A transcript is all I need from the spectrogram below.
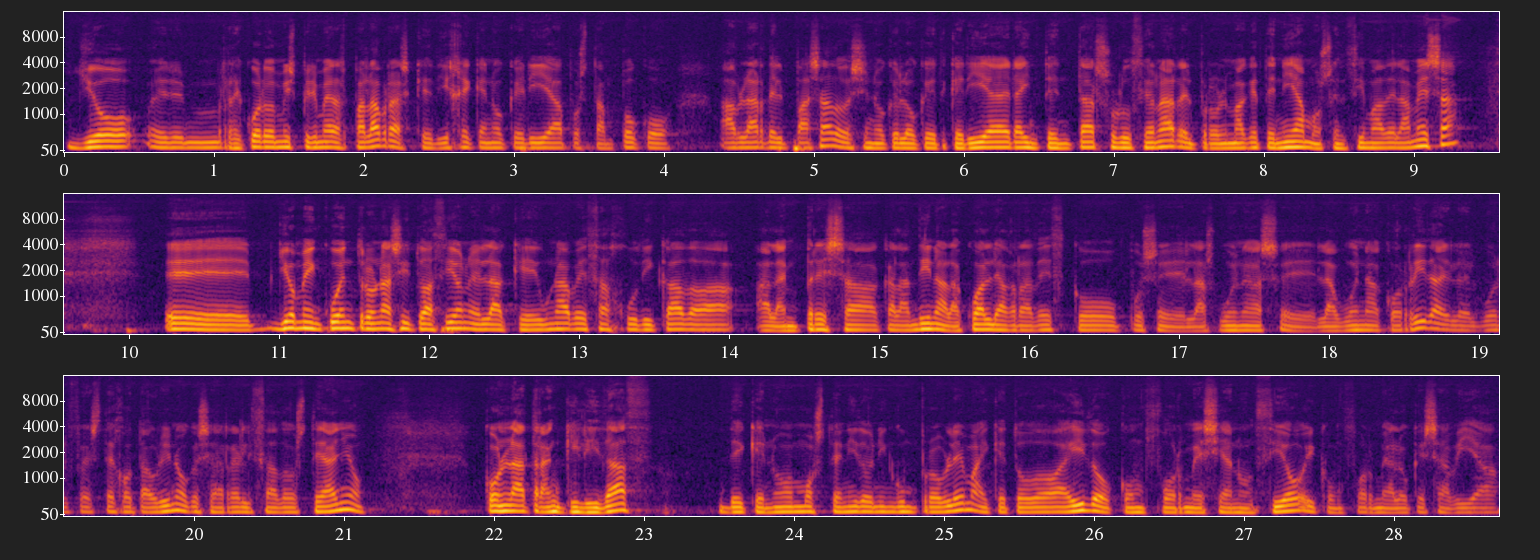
yo eh, recuerdo mis primeras palabras que dije que no quería pues tampoco hablar del pasado, sino que lo que quería era intentar solucionar el problema que teníamos encima de la mesa. Eh, yo me encuentro en una situación en la que una vez adjudicada a la empresa calandina, a la cual le agradezco pues, eh, las buenas, eh, la buena corrida y el buen festejo taurino que se ha realizado este año, con la tranquilidad de que no hemos tenido ningún problema y que todo ha ido conforme se anunció y conforme a lo que se había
